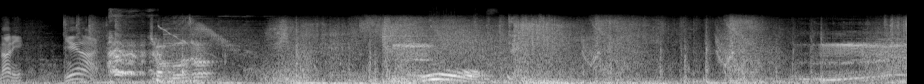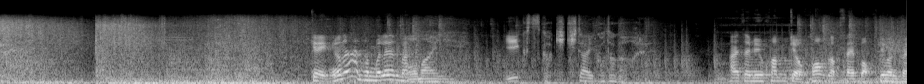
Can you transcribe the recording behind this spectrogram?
何見えない邪魔だ โอ้ เก่งก็น่าทำมาเล่นมา お前にいくつか聞きたいことがある อาจจะมีความเกี่ยวข้องกับไซบอร์กที่มันไป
